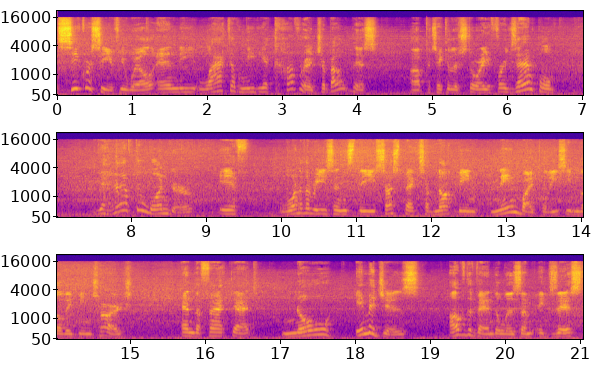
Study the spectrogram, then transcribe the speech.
secrecy, if you will, and the lack of media coverage about this uh, particular story. For example, you have to wonder if one of the reasons the suspects have not been named by police, even though they've been charged, and the fact that no images of the vandalism exist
